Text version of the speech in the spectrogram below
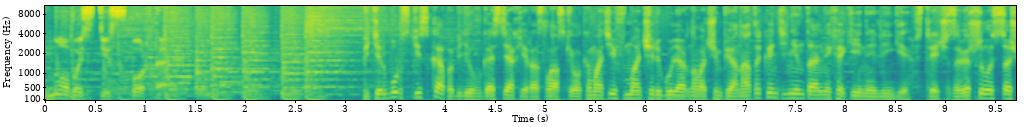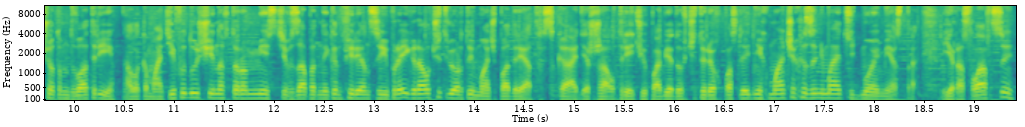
Новости спорта. Петербургский СКА победил в гостях Ярославский «Локомотив» в матче регулярного чемпионата континентальной хоккейной лиги. Встреча завершилась со счетом 2-3, а «Локомотив», идущий на втором месте в западной конференции, проиграл четвертый матч подряд. СКА одержал третью победу в четырех последних матчах и занимает седьмое место. Ярославцы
